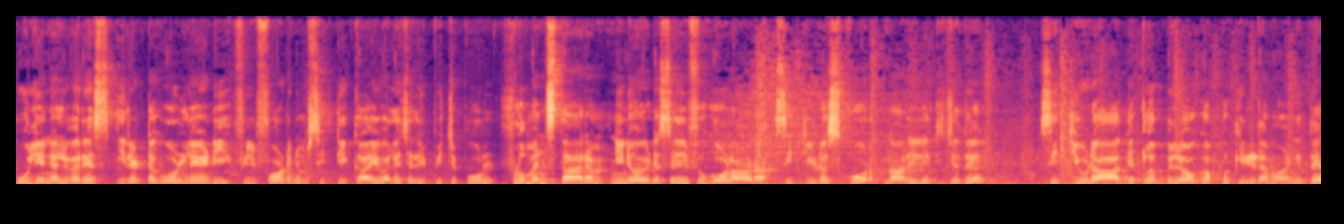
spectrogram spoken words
ഹൂലിയൻ അൽവരസ് ഇരട്ട ഗോൾ നേടി ഫിൽഫോർഡനും സിറ്റിക്കായി വല ചലിപ്പിച്ചപ്പോൾ ഫ്ലുമൻസ് താരം നിനോയുടെ സെൽഫ് ഗോളാണ് സിറ്റിയുടെ സ്കോർ നാലിലെത്തിച്ചത്. സിറ്റിയുടെ ആദ്യ ക്ലബ്ബ് ലോകകപ്പ് കിരീടമാണിത്.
